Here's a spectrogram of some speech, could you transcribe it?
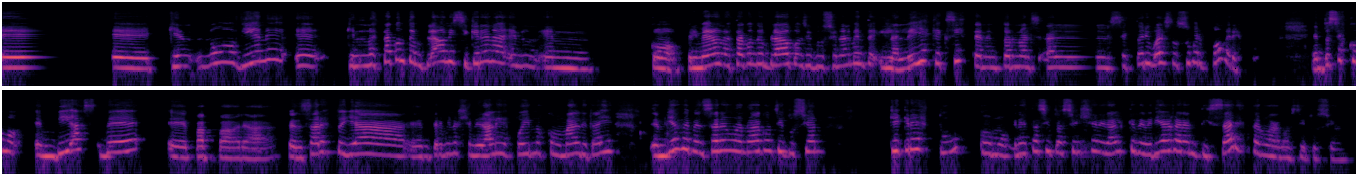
eh, eh, que no viene, eh, que no está contemplado ni siquiera en, como, primero no está contemplado constitucionalmente y las leyes que existen en torno al, al sector igual son súper pobres. Entonces, como en vías de eh, para pensar esto ya en términos generales y después irnos como más al detalle, en vías de pensar en una nueva constitución, ¿qué crees tú, como en esta situación general, que debería garantizar esta nueva constitución?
